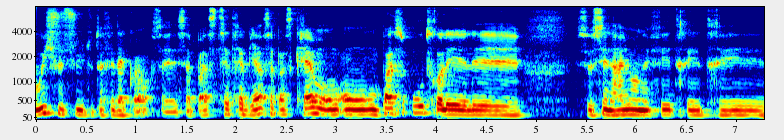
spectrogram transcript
oui, je suis tout à fait d'accord. Ça passe très très bien, ça passe crème. On, on- passe outre les- ce scénario en effet très très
